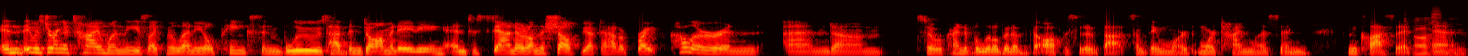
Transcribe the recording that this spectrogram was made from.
and it was during a time when these like millennial pinks and blues have been dominating, and to stand out on the shelf, you have to have a bright color, and and um, so kind of a little bit of the opposite of that, something more more timeless and and classic. Classy. And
